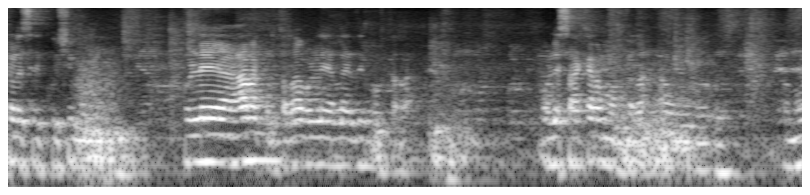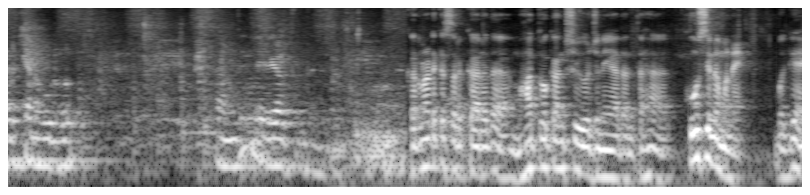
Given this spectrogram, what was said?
ಕಳಿಸಿ ಖುಷಿ ಮಾಡಿ. ಒಳ್ಳೆ ಆಹಾರ ಕೊಡ್ತಾರೆ, ಒಳ್ಳೆ ಎಲ್ಲ ಇದು ಕೊಡ್ತಾರೆ. ಒಳ್ಳೆ ಸಹಕಾರ ಮಾಡ್ತಾರೆ. ನಾವು ನೋಡ್ಕೊಂಡು ಹುಡುಗರು ಅಂತ ಹೇಳ್ತಿದ್ದೆ ಕರ್ನಾಟಕ ಸರ್ಕಾರದ ಮಹತ್ವಾಕಾಂಕ್ಷಿ ಯೋಜನೆಯಾದಂತಹ ಕೂಸಿನ ಮನೆ ಬಗ್ಗೆ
